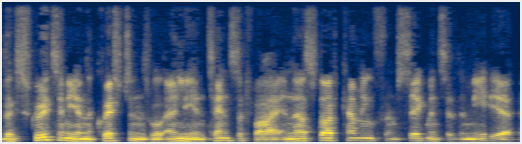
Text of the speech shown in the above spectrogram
the scrutiny and the questions will only intensify, and they'll start coming from segments of the media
